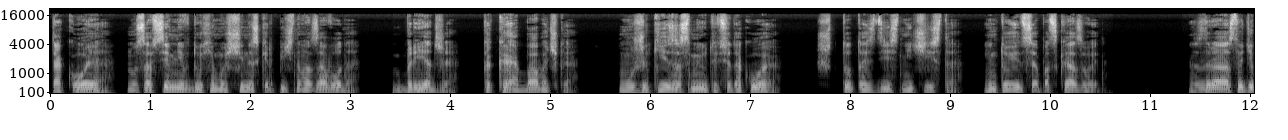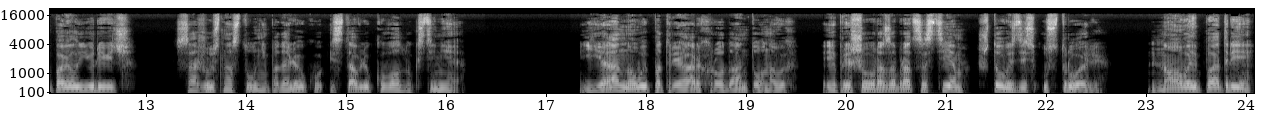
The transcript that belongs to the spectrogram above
Такое, ну совсем не в духе мужчины с кирпичного завода. Бред же. Какая бабочка? Мужики засмеют и все такое. Что-то здесь нечисто. Интуиция подсказывает. «Здравствуйте, Павел Юрьевич». Сажусь на стул неподалеку и ставлю кувалду к стене. «Я новый патриарх рода Антоновых и пришел разобраться с тем, что вы здесь устроили». «Новый патри?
